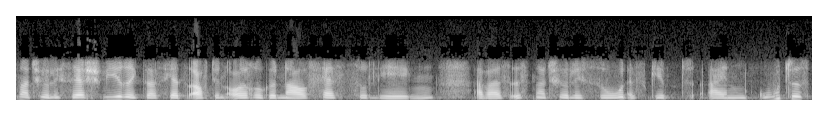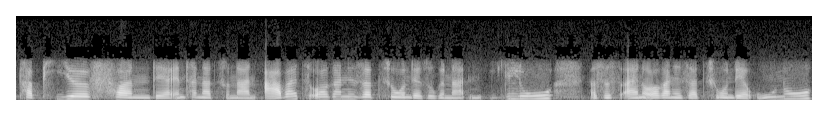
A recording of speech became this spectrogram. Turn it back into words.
Ist natürlich sehr schwierig, das jetzt auf den Euro genau festzulegen. Aber es ist natürlich so, es gibt ein gutes Papier von der Internationalen Arbeitsorganisation, der sogenannten ILO. Das ist eine Organisation der UNO.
